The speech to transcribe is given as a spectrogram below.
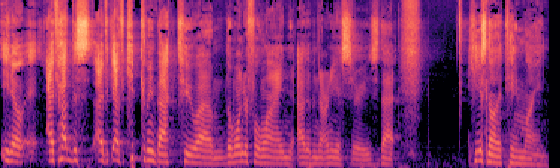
you know i've had this i've, I've keep coming back to um, the wonderful line out of the narnia series that he is not a tame lion.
